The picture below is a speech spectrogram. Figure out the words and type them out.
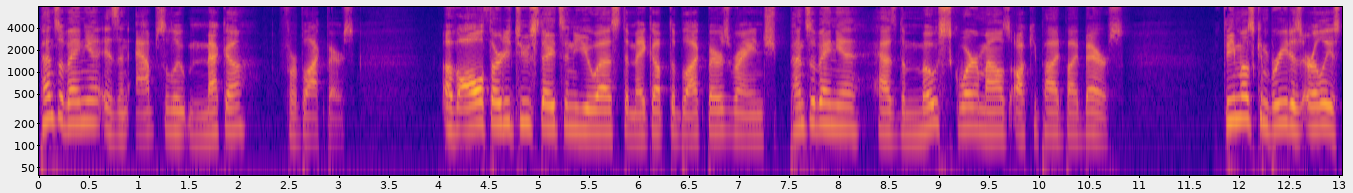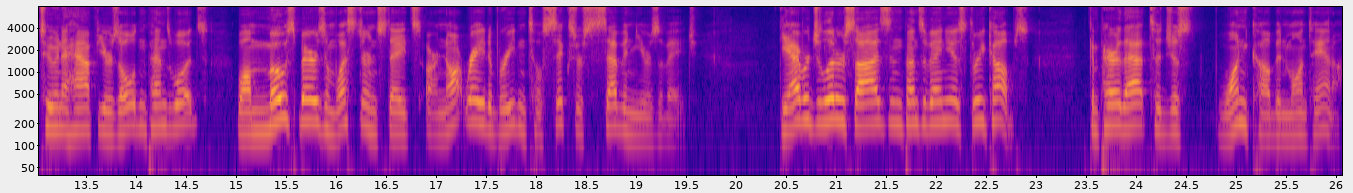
Pennsylvania is an absolute mecca for black bears. Of all 32 states in the U.S. that make up the black bears range, Pennsylvania has the most square miles occupied by bears. Females can breed as early as two and a half years old in Penn's Woods, while most bears in western states are not ready to breed until six or seven years of age. The average litter size in Pennsylvania is three cubs. Compare that to just one cub in Montana.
